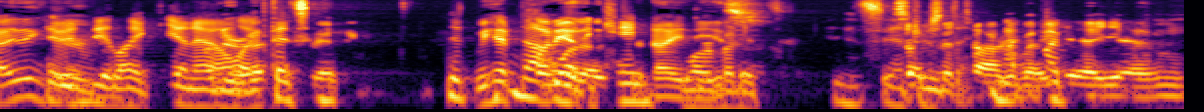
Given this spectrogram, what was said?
I think it would be like you know, like that's underestimating. it's We had plenty of it those in came the for, but 90s. it's it's Something to interesting. talk about. my- Yeah, yeah.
